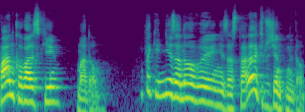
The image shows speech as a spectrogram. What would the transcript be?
Pan Kowalski ma dom. Taki nie za nowy, nie za stary, taki przeciętny dom.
